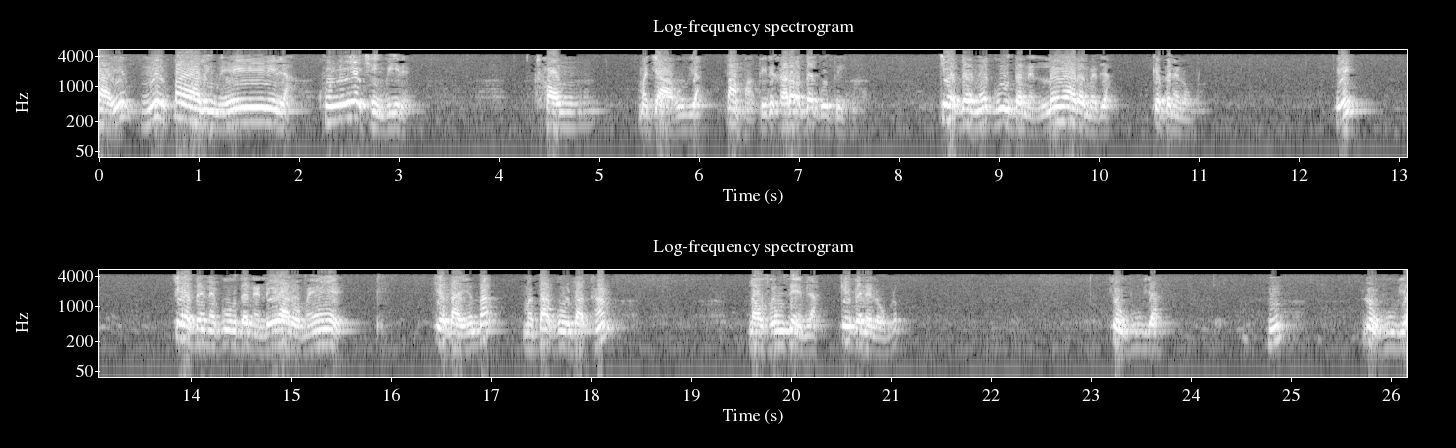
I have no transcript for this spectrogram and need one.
တတ်ရင်မင်းတောက်ရလိမ့်မယ်တဲ့ဗျခုနှစ်ရက်ချိန်ပြီးတယ်ချောင်းမကြဘူးဗျတတ်မှာဒီတခါတော့အသက်ကိုသိ ကျက်တဲ့နဲ့ကိုယ်တဲ့နဲ့လဲရတယ်မယ်ဗျကဲဘယ်နဲ့လုံးဟင်ကျက်တဲ့နဲ့ကိုယ်တဲ့နဲ့လဲရတော့မယ်ကျက်တာရင်တမတကိုတခံနောက်ဆုံးစင်ဗျကဲဘယ်နဲ့လုံးလို့လှုပ်ဘူးဗျဟင်လှုပ်ဘူးဗျ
